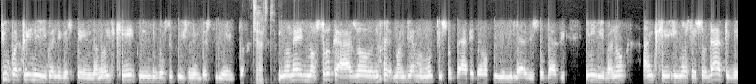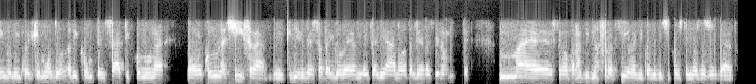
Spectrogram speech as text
più quattrini di quelli che spendono, il che quindi costituisce un investimento. Certo. Non è il nostro caso, noi mandiamo molti soldati, abbiamo più di un migliaio di soldati in Libano, anche i nostri soldati vengono in qualche modo ricompensati con una, eh, con una cifra che viene versata al governo italiano dalle Nazioni Unite ma stiamo parlando di una frazione di quello che ci costa il nostro soldato.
